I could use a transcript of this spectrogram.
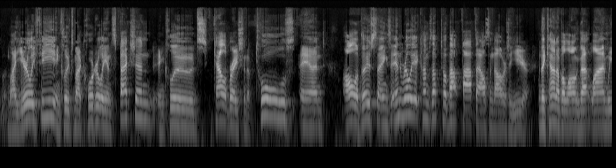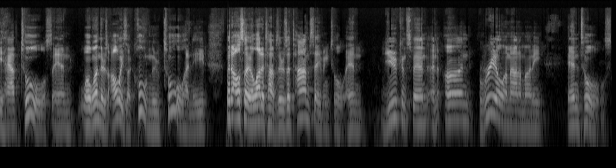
my yearly fee, includes my quarterly inspection, includes calibration of tools and all of those things. And really it comes up to about $5,000 a year. And then kind of along that line, we have tools. And well, one, there's always a cool new tool I need, but also a lot of times there's a time saving tool and you can spend an unreal amount of money in tools.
